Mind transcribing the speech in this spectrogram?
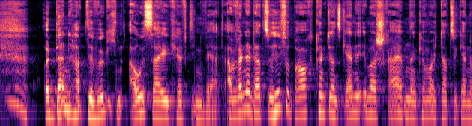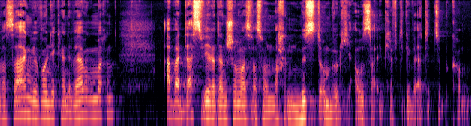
Und dann habt ihr wirklich einen aussagekräftigen Wert. Aber wenn ihr dazu Hilfe braucht, könnt ihr uns gerne immer schreiben, dann können wir euch dazu gerne was sagen. Wir wollen hier keine Werbung machen. Aber das wäre dann schon was, was man machen müsste, um wirklich aussagekräftige Werte zu bekommen.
